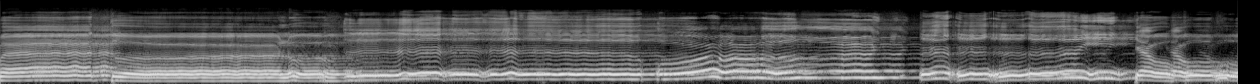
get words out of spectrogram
ว่าตัวลูเอ้ยโอ้ยเจ้าผู้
